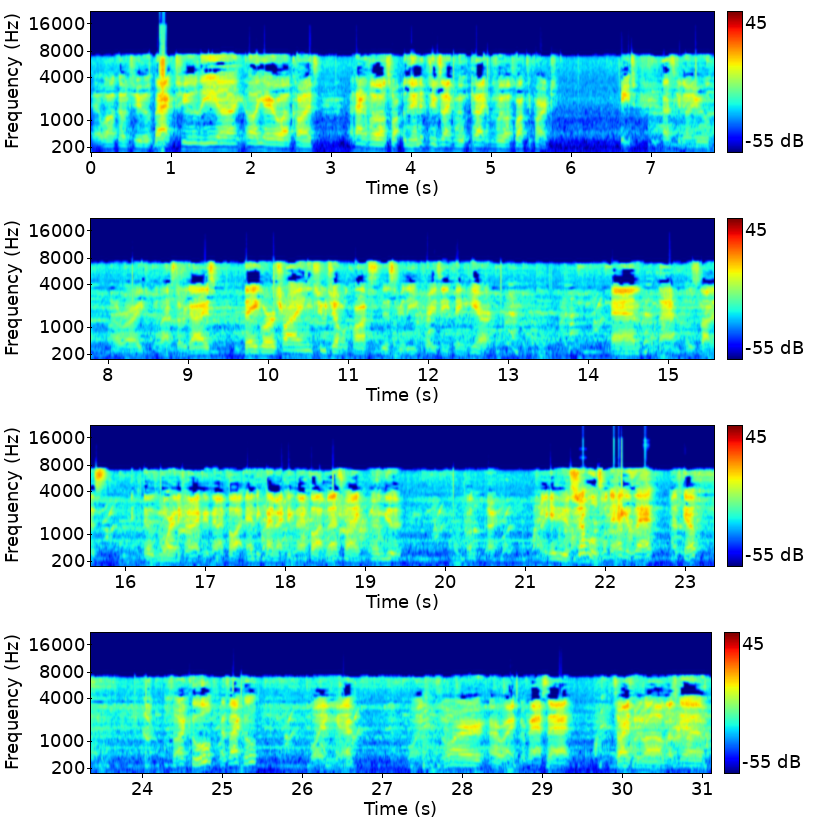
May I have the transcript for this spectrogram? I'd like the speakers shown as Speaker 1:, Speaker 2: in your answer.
Speaker 1: Yeah, welcome to back to the uh, oh yeah, you're welcome. It's Attack of the Toybots, the Attack of the Toybots Part Eight. Let's continue. All right, the last story, guys. They were trying to jump across this really crazy thing here, and that was not as it was more anticlimactic than I thought. Anticlimactic than I thought, but that's fine. I'm good. Oh, hit you with shovels. What the heck is that? Let's go. That's not cool. That's not cool. Boing. Uh, boing. Some more. Alright, we're past that. Sorry, SpongeBob. Let's go.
